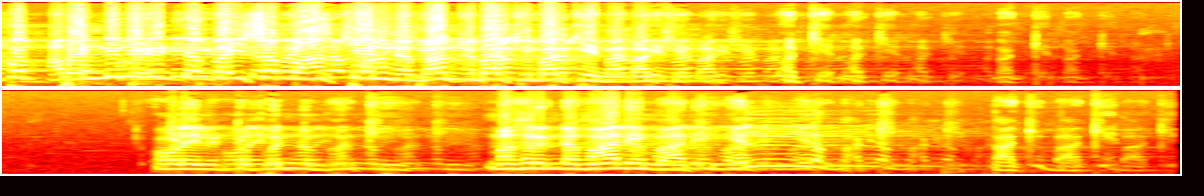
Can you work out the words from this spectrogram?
അപ്പൊ പെണ്ണിന് കിട്ടിയ പൈസ ബാക്കി തന്നെ ബാക്കി ബാക്കി ബാക്കി തന്നെ ബാക്കി ബാക്കി ബാക്കി ബാക്കി. ഓളയിലിട്ട് പൊന്നും ബാക്കി മഹറിന്റെ മാലയും ബാക്കി എല്ലാം ബാക്കി ബാക്കി ബാക്കി ബാക്കി.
